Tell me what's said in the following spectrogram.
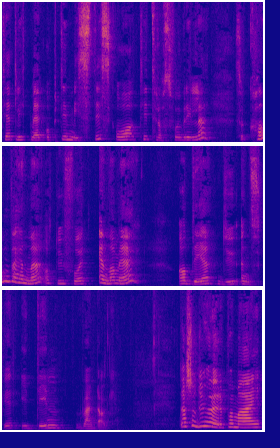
til et litt mer optimistisk og til tross for-brille, så kan det hende at du får enda mer av det du ønsker i din hverdag. Dersom du hører på meg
